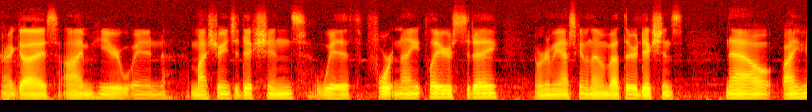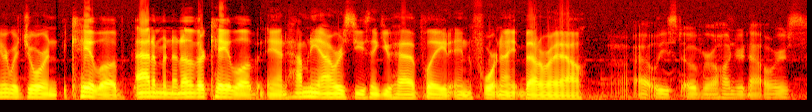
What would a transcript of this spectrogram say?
All right, guys, I'm here in My Strange Addictions with Fortnite players today, and we're going to be asking them about their addictions. Now, I'm here with Jordan, Caleb, Adam, and another Caleb. And how many hours do you think you have played in Fortnite Battle Royale? Uh, at least over 100 hours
